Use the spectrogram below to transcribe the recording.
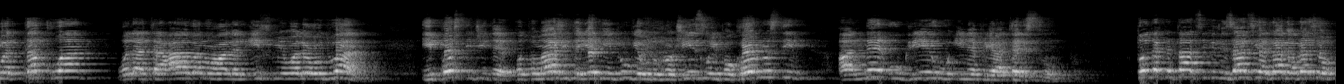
وَالتَّقْوَى وَلَا تَعَاوَنُوا عَلَى الْإِثْمِ وَالْعُدْوَانِ I postiđite, potpomažite jedni i druge u dobročinstvu i pokornosti, a ne u grijehu i neprijateljstvu. To je dakle ta civilizacija, draga braćo,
